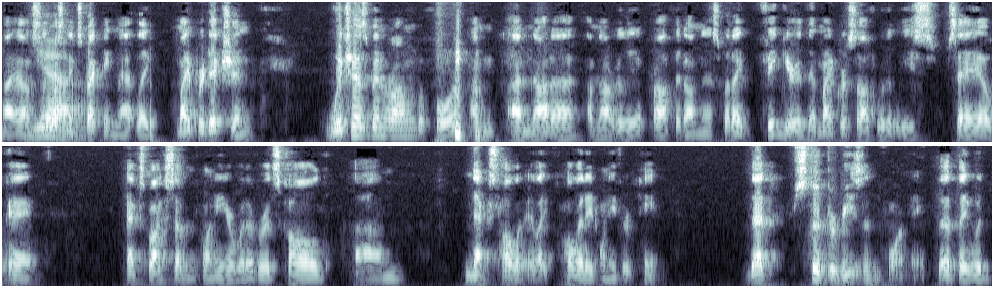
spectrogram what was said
I also Yeah. wasn't expecting that. Like my prediction which has been wrong before. I'm I'm not a I'm not really a prophet on this, but I figured that Microsoft would at least say, okay, Xbox 720 or whatever it's called, um, next holiday, like holiday 2013. That stood to reason for me that they would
